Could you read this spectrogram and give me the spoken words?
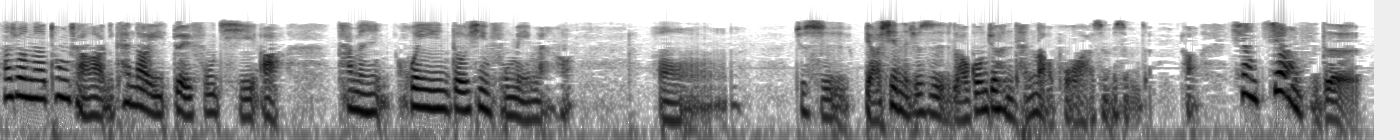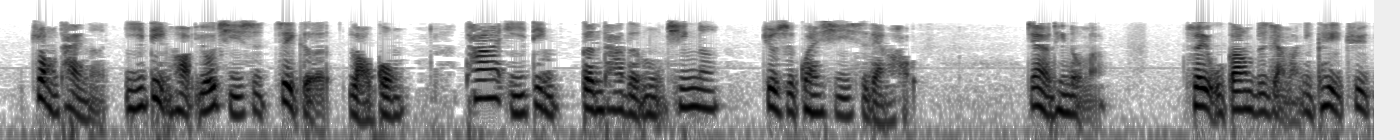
他说呢，通常啊，你看到一对夫妻啊，他们婚姻都幸福美满哈，嗯，就是表现的就是老公就很疼老婆啊，什么什么的。好像这样子的状态呢，一定哈，尤其是这个老公，他一定跟他的母亲呢，就是关系是良好的。这样有听懂吗？所以我刚刚不是讲嘛，你可以去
